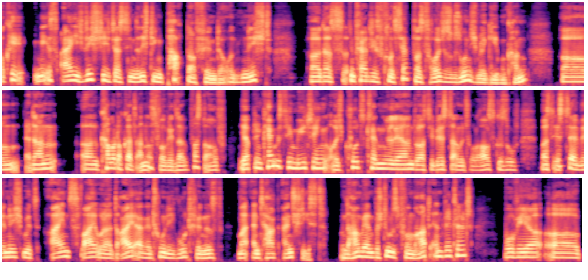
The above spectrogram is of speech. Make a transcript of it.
okay, mir ist eigentlich wichtig, dass ich den richtigen Partner finde und nicht äh, das ein fertiges Konzept, was es heute sowieso nicht mehr geben kann, ähm, dann äh, kann man doch ganz anders vorgehen. Sagen, passt auf, ihr habt im Chemistry-Meeting euch kurz kennengelernt, du hast die beste Agentur rausgesucht. Was ist denn, wenn ich mit ein, zwei oder drei Agenturen, die gut findest, mal einen Tag einschließt? Und da haben wir ein bestimmtes Format entwickelt, wo wir äh,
